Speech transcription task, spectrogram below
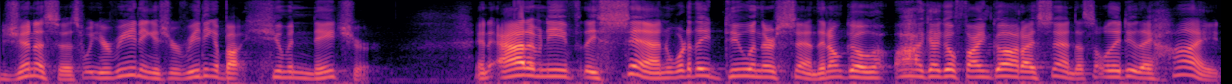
Genesis, what you're reading is you're reading about human nature. And Adam and Eve, they sin. What do they do in their sin? They don't go, oh, I got to go find God, I sinned. That's not what they do. They hide.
